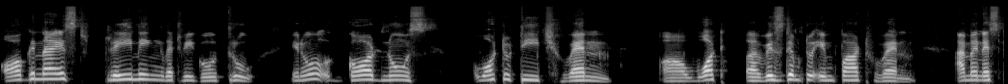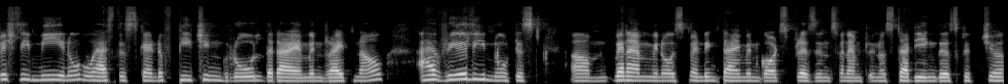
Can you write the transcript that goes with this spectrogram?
organized training that we go through. You know god knows what to teach when uh, what uh, wisdom to impart when. I mean especially me you know who has this kind of teaching role that i am in right now i have really noticed um, when i'm you know spending time in god's presence when i'm you know studying the scripture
